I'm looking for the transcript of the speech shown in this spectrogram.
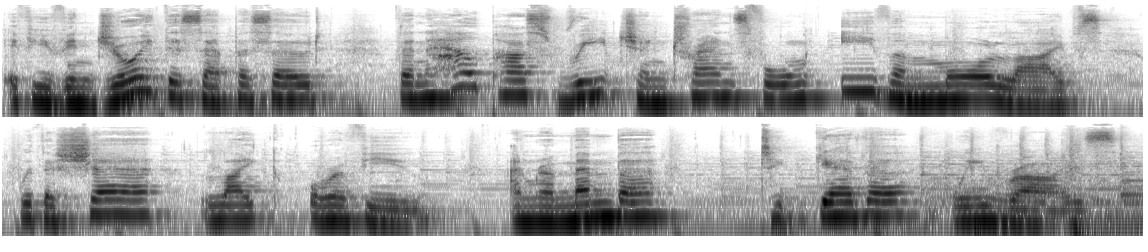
If you've enjoyed this episode, then help us reach and transform even more lives with a share, like, or review. And remember, Together we rise.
